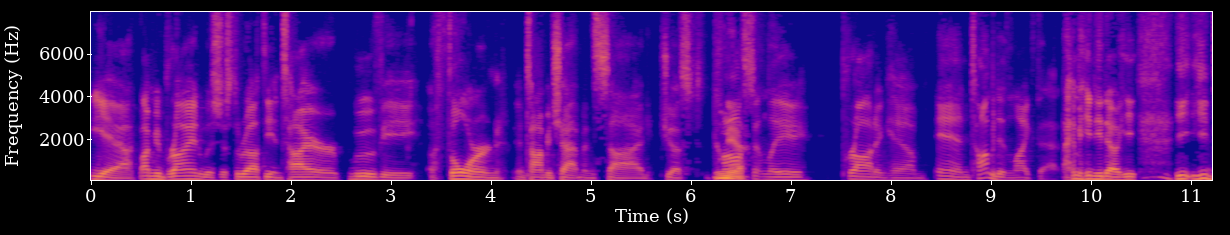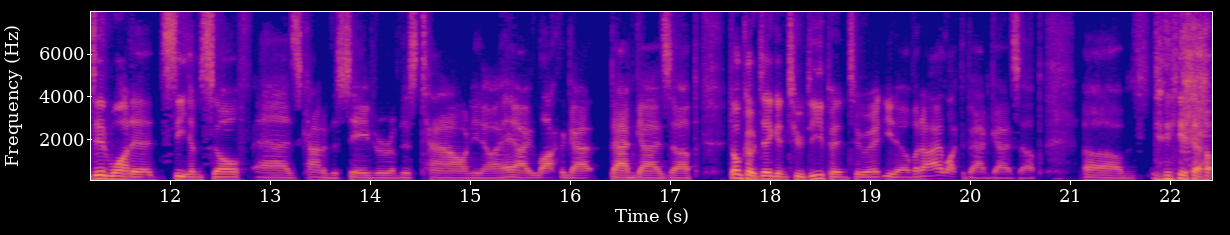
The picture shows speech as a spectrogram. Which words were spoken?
Yeah, I mean, Brian was just throughout the entire movie a thorn in Tommy Chapman's side, just constantly prodding him and tommy didn't like that. I mean you know he he, he did want to see himself as kind of the savior of this town you know hey i lock the guy, bad guys up. Don't go digging too deep into it you know but i lock the bad guys up um you know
